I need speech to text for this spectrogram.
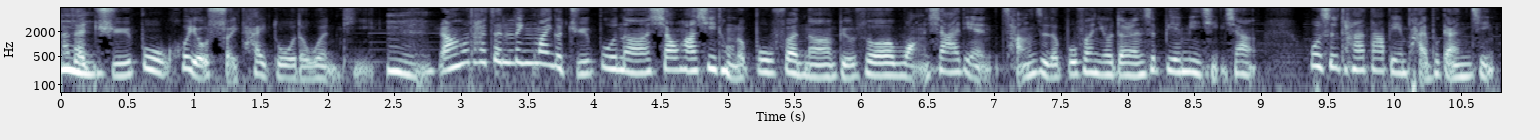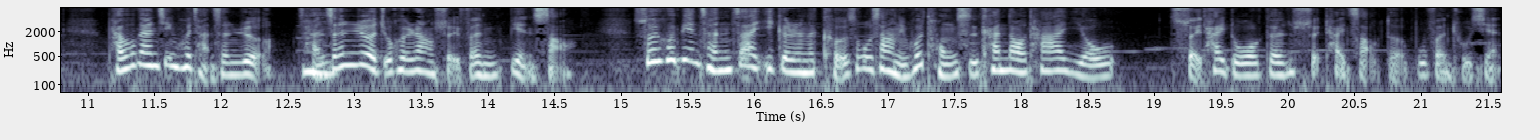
它在局部会有水太多的问题，嗯，然后它在另外一个局部呢，消化系统的部分呢，比如说往下一点肠子的部分，有的人是便秘倾向，或是他大便排不干净，排不干净会产生热，产生热就会让水分变少，嗯，所以会变成在一个人的咳嗽上，你会同时看到他有水太多跟水太少的部分出现。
